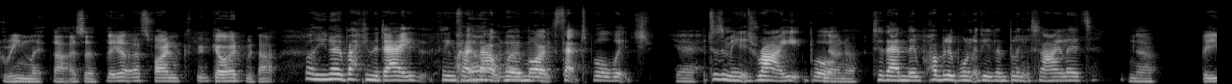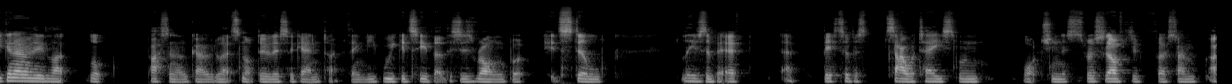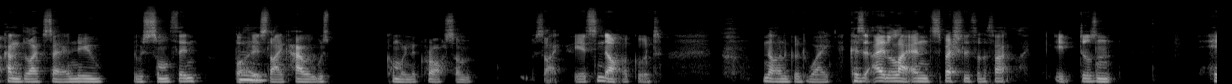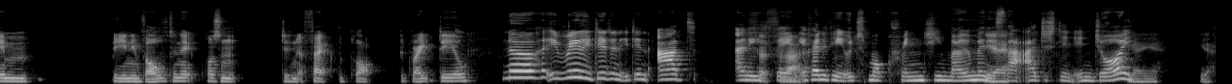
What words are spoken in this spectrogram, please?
greenlit that as a yeah that's fine go ahead with that Well, you know, back in the day, things I like know, that know, were more but- acceptable, which yeah it doesn't mean it's right, but no no to them, they probably wouldn't have even blinked an eyelid. No, but you can only like look past and go, "Let's not do this again," type of thing. You- We could see that this is wrong, but it still leaves a bit of a bit of a sour taste when watching this. Especially obviously the first time, I kind of like to say I knew there was something, but Mm. it's like how it was coming across. I'm it's like it's not a good, not in a good way because I like, and especially for the fact like it doesn't him being involved in it wasn't didn't affect the plot a great deal. No, it really didn't. It didn't add anything. If anything, it was just more cringy moments Yeah. that I just didn't enjoy. Yeah, yeah. yeah.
